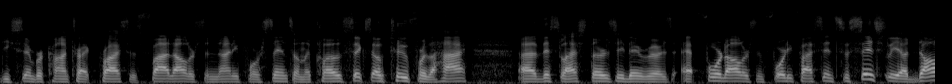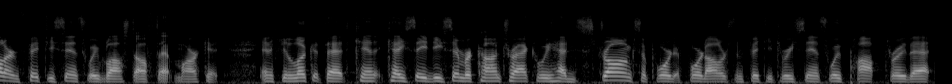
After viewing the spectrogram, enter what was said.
December contract price was $5.94 on the close, 602 for the high. Uh, this last Thursday, they was at $4.45, essentially a dollar and 50 cents we've lost off that market. And if you look at that KC December contract, we had strong support at $4.53. We popped through that.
